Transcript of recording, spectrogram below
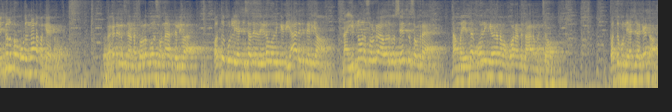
எங்களுக்கும் கொடுன்னு தான் நம்ம கேட்கணும் வெங்கடகிருஷ்ணன் சொல்லும் போது சொன்னார் தெளிவா. பத்து புள்ளி அஞ்சு சதவீத இடஒதுக்கீடு யாருக்கு தெரியும்? நான் இன்னொன்னு சொல்றேன் அவருக்கும் சேர்த்து சொல்றேன். நம்ம என்ன கோரிக்கையோட நம்ம போராட்டத்தை ஆரம்பிச்சோம்? பத்து புள்ளி அஞ்சா கேட்டோம்.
